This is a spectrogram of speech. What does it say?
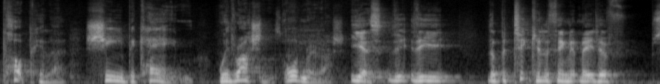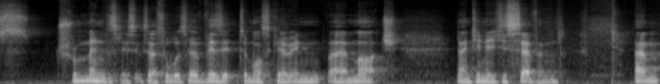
popular she became with Russians, ordinary Russians. Yes, the, the, the particular thing that made her f- tremendously successful was her visit to Moscow in uh, March 1987. Um,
